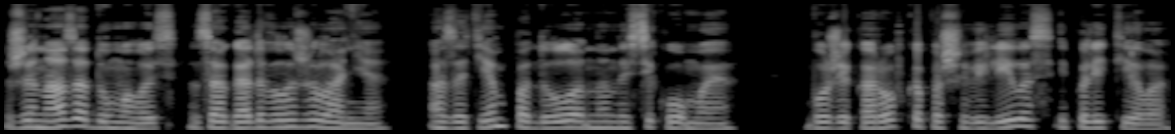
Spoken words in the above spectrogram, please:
Жена задумалась, загадывала желание, а затем подула на насекомое. Божья коровка пошевелилась и полетела.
